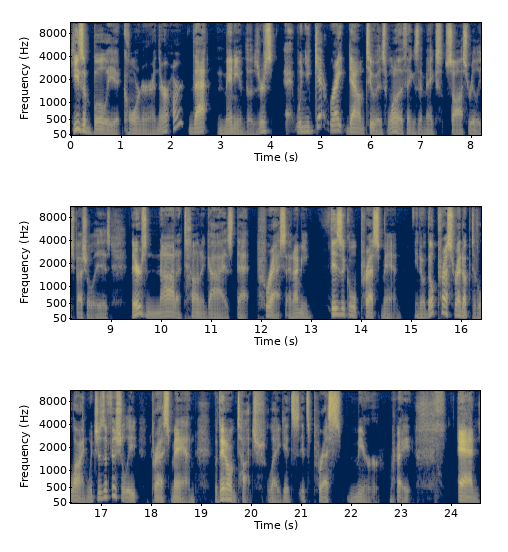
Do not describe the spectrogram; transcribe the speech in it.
he's a bully at corner, and there aren't that many of those. There's Eh, when you get right down to it, it's one of the things that makes Sauce really special is there's not a ton of guys that press, and I mean physical press man. You know, they'll press right up to the line, which is officially press man, but they don't touch. Like it's it's press mirror, right? And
